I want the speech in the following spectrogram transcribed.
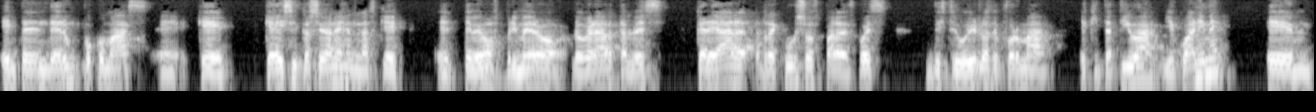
entender un poco más eh, que, que, hay situaciones en las que eh, debemos primero lograr tal vez crear recursos para después distribuirlos de forma equitativa y ecuánime, eh,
